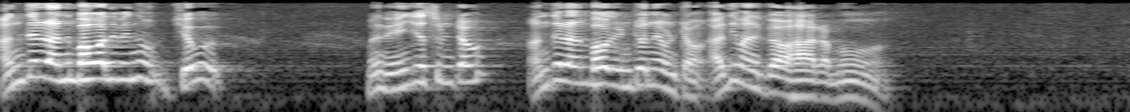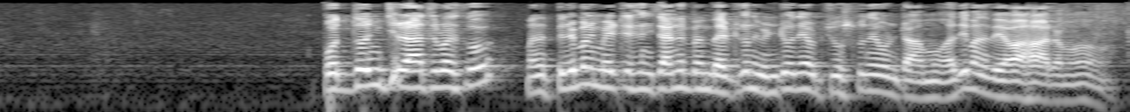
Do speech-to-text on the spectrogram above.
అందరి అనుభవాలు విను చెవు మనం ఏం చేస్తుంటాం? అందరి అనుభవాలు వింటూనే ఉంటాం. అది మన వ్యవహారము. పొద్దుంచి రాత్రి వరకు మన పిల్లల మెడిటేషన్ ఛానల్ మేము పెట్టుకుని వింటూనే చూస్తూనే ఉంటాము. అది మన వ్యవహారము.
